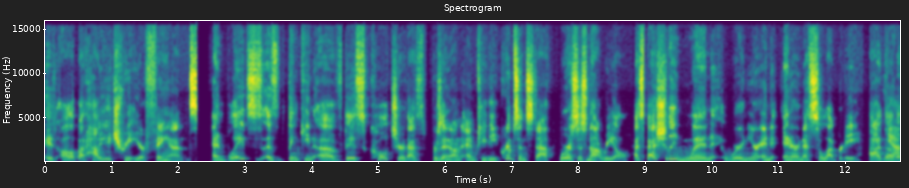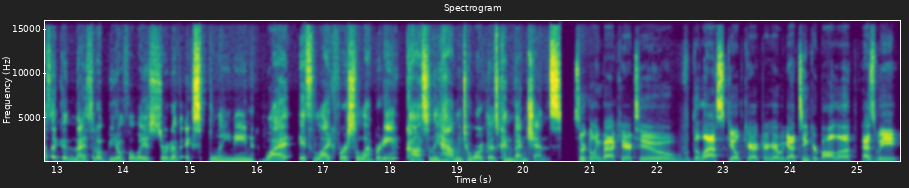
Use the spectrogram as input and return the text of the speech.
is all about how you treat your fans. And Blades is thinking of this culture that's presented on MTV Cribs and stuff, where it's just not real, especially when when you're an internet celebrity. I thought Yeah. that's like a nice little beautiful way of sort of explaining what it's like for a celebrity constantly having to work those conventions. Circling back here to the last guild character here, we got Tinkerballa. As we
